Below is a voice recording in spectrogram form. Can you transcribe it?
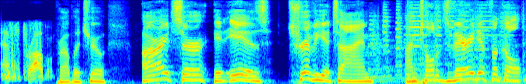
that's the problem. Probably true. All right, sir. It is trivia time. I'm told it's very difficult.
